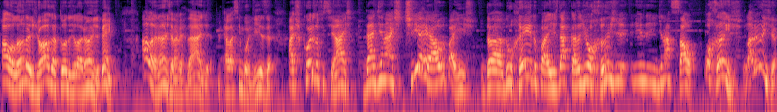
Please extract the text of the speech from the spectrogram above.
a Holanda joga toda de laranja? Bem, a laranja, na verdade, ela simboliza as cores oficiais da dinastia real do país, da, do rei do país, da casa de Orange de, de Nassau. Orange, laranja.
